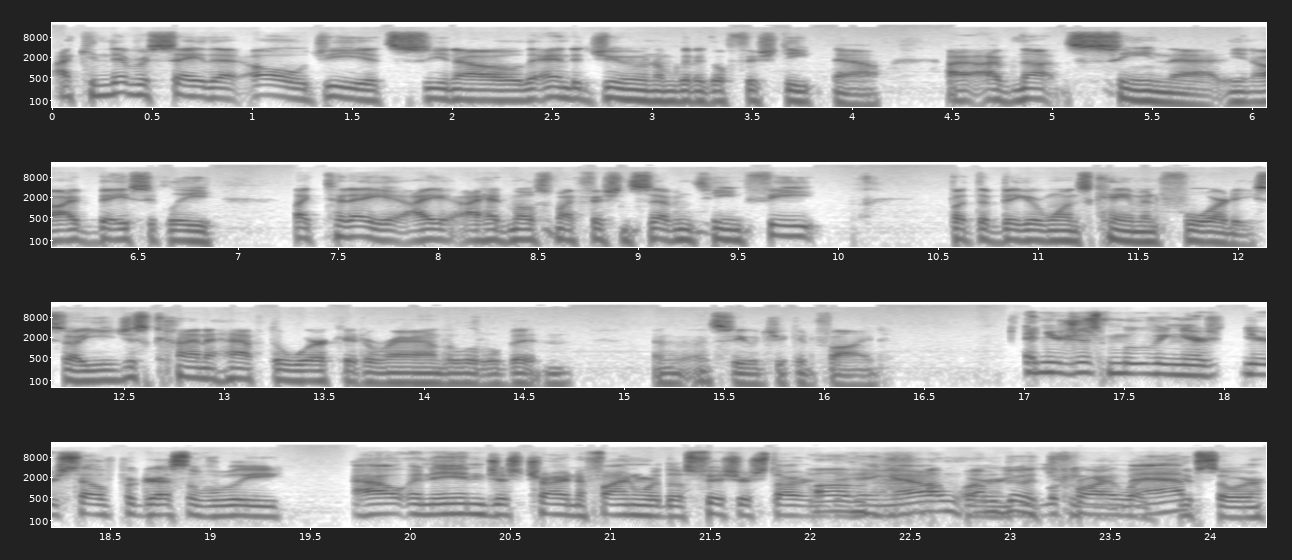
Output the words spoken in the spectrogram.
I can never say that, oh, gee, it's, you know, the end of June, I'm going to go fish deep now. I, I've not seen that. You know, I basically, like today, I, I had most of my fish in 17 feet but the bigger ones came in 40. So you just kind of have to work it around a little bit and, and, and see what you can find. and you're just moving your yourself progressively out and in, just trying to find where those fish are starting Um, to hang out. I'm- I'm gonna try, like, maps or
